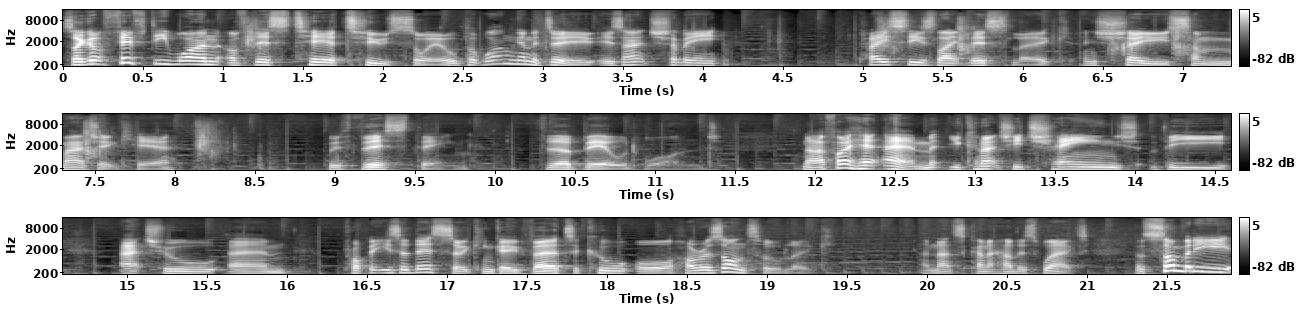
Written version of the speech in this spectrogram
So I got 51 of this tier 2 soil, but what I'm going to do is actually place these like this look and show you some magic here with this thing, the build wand. Now if I hit M, you can actually change the actual um, properties of this so it can go vertical or horizontal look. And that's kind of how this works. Now somebody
